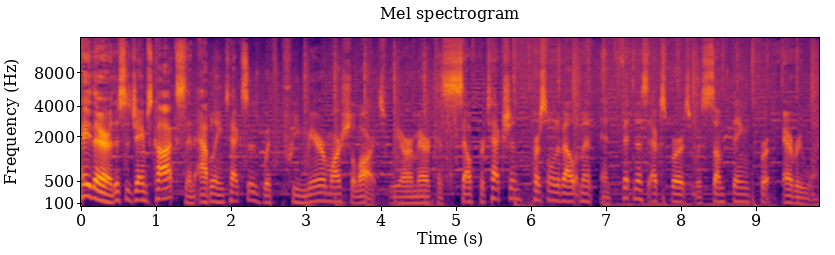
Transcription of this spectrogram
Hey there, this is James Cox in Abilene, Texas with Premier Martial Arts. We are America's self protection, personal development, and fitness experts with something for everyone.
